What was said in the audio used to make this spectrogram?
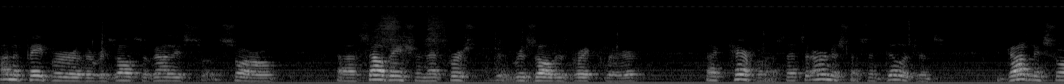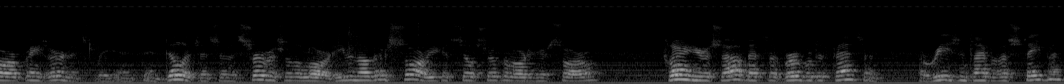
On the paper, the results of godly sorrow, uh, salvation, that first result is very clear. That carefulness, that's earnestness and diligence. Godly sorrow brings earnestly and, and, diligence in the service of the Lord. Even though there's sorrow, you can still serve the Lord in your sorrow. Clearing yourself, that's a verbal defense and a reason type of a statement.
